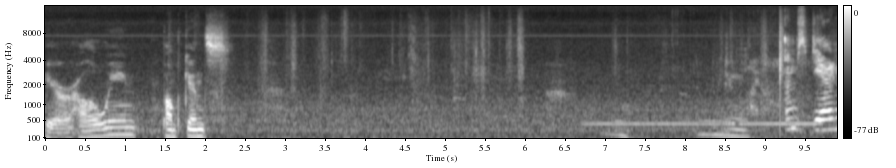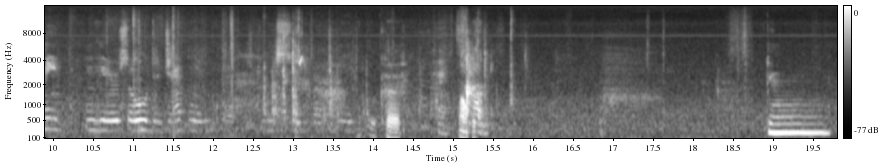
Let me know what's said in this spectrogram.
Here are Halloween pumpkins. I'm standing here so the jack Okay. Okay. Ding.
